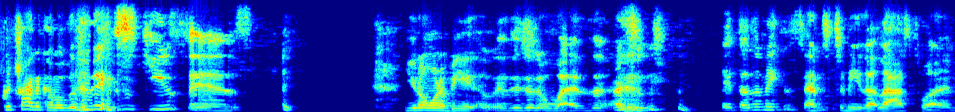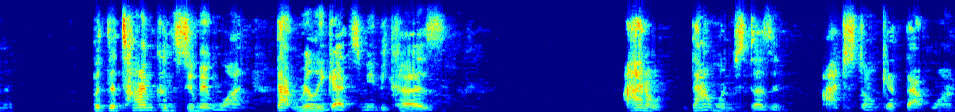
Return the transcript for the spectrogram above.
Quit trying to come up with excuses. You don't want to be. It doesn't make sense to me, that last one. But the time consuming one, that really gets me because I don't, that one just doesn't, I just don't get that one.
